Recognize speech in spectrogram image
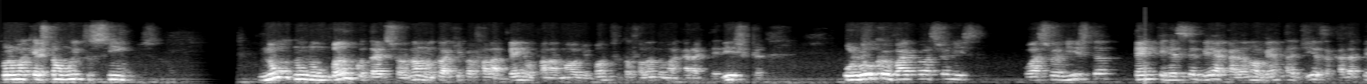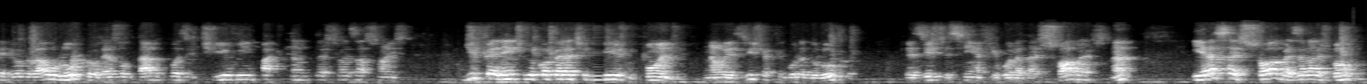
por uma questão muito simples. Num, num banco tradicional, não estou aqui para falar bem ou falar mal de banco, estou falando uma característica, o lucro vai para o acionista. O acionista tem que receber a cada 90 dias, a cada período lá, o lucro, o resultado positivo e impactante das suas ações. Diferente do cooperativismo, onde não existe a figura do lucro, existe sim a figura das sobras, né? E essas sobras elas vão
